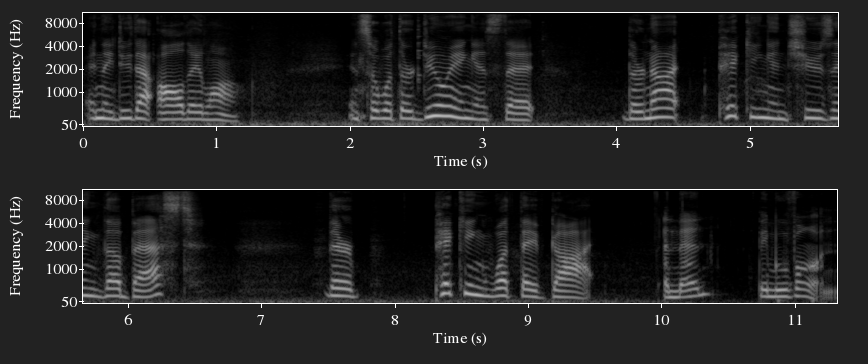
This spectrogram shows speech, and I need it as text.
And they do that all day long. And so what they're doing is that they're not picking and choosing the best, they're picking what they've got. And then they move on.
